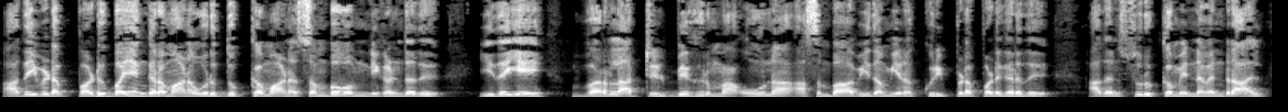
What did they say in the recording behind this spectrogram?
அதைவிட படுபயங்கரமான ஒரு துக்கமான சம்பவம் நிகழ்ந்தது. இதையே வரலாற்றில் பிகுர் மவுனா அசம்பாவிதம் என குறிப்பிடப்படுகிறது. அதன் சுருக்கம் என்னவென்றால்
